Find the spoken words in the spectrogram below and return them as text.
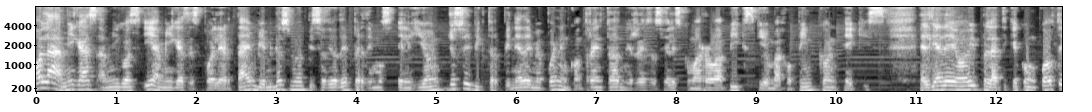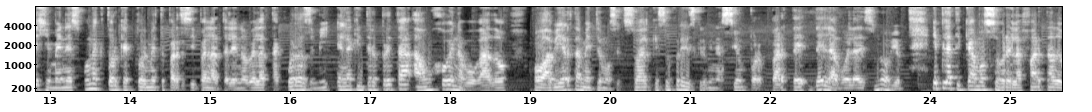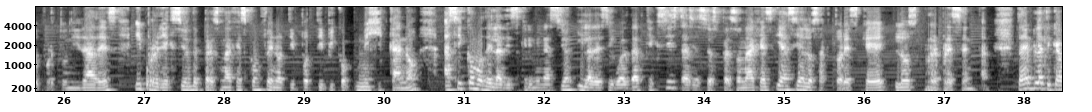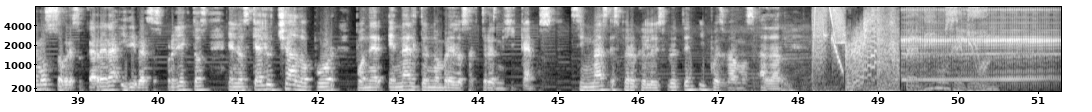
Hola amigas, amigos y amigas de Spoiler Time, bienvenidos a un nuevo episodio de Perdimos el Guión. Yo soy Víctor Pineda y me pueden encontrar en todas mis redes sociales como arroba pix-pin con X. El día de hoy platiqué con Cuauhte Jiménez, un actor que actualmente participa en la telenovela ¿Te acuerdas de mí? en la que interpreta a un joven abogado o abiertamente homosexual que sufre discriminación por parte de la abuela de su novio. Y platicamos sobre la falta de oportunidades y proyección de personajes con fenotipo típico mexicano, así como de la discriminación y la desigualdad que existe hacia esos personajes y hacia los actores que los representan. También platicamos sobre su carrera y diversos proyectos en los que ha luchado por poner en alto el nombre de los actores mexicanos. Sin más, espero que lo disfruten y pues vamos a darle.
